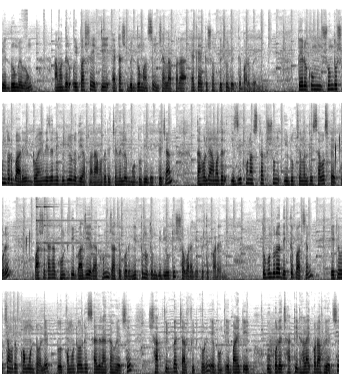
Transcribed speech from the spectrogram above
বেডরুম এবং আমাদের ওই পাশে একটি অ্যাটাচড বেডরুম আছে ইনশাল্লাহ আপনারা একে একে সব কিছু দেখতে পারবেন। তো এরকম সুন্দর সুন্দর বাড়ির ড্রয়িং ডিজাইনের ভিডিও যদি আপনারা আমাদের এই চ্যানেলের মধ্য দিয়ে দেখতে চান, তাহলে আমাদের ইজি কনস্ট্রাকশন ইউটিউব চ্যানেলটি সাবস্ক্রাইব করে পাশে থাকা ঘন্টিটি বাজিয়ে রাখুন, যাতে করে নিত্য নতুন ভিডিওটি সবার আগে পেতে পারেন। তো বন্ধুরা দেখতে পাচ্ছেন, এটি হচ্ছে আমাদের কমন টয়লেট তো কমন টয়লেটের সাইজ রাখা হয়েছে সাত ফিট বা চার ফিট করে এবং এ বাড়িটির উপরে ছাদটি ঢালাই করা হয়েছে।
